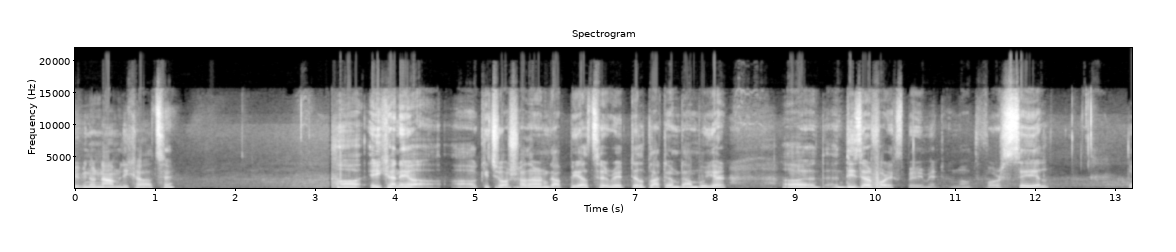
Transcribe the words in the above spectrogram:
বিভিন্ন নাম লেখা আছে। এইখানে কিছু অসাধারণ গাপ্পি আছে red tail platinum dumbo ear these are for experiment not for sale তো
